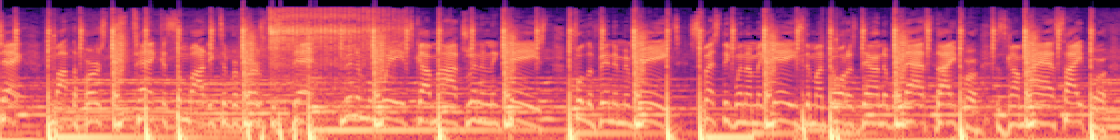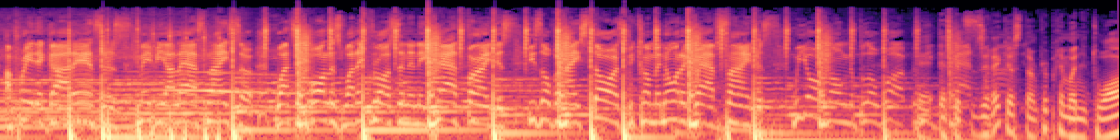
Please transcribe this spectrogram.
check. I'm about to burst this tech and somebody to reverse this debt. Minimum wage got my adrenaline caged, full of venom and rage. Especially when I'm engaged and my daughter's down to her last diaper. It's got my ass hyper. I pray that God answers. Maybe I'll ask nicer. Watching ballers while they flossing in they pathfinders. These overnight stars becoming autograph signers. We all long to blow up. Eh, Est-ce que tu dirais que c'est un peu prémonitoire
